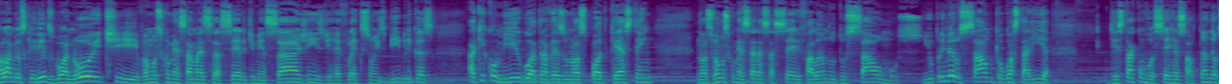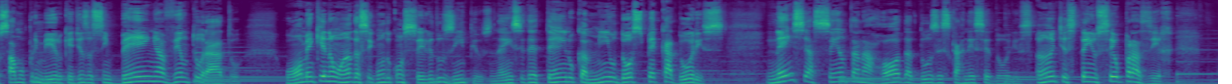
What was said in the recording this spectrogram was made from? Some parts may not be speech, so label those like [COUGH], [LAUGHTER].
Olá, meus queridos, boa noite. Vamos começar mais essa série de mensagens, de reflexões bíblicas aqui comigo através do nosso podcasting. Nós vamos começar essa série falando dos salmos. E o primeiro salmo que eu gostaria de estar com você ressaltando é o salmo primeiro, que diz assim: Bem-aventurado o homem que não anda segundo o conselho dos ímpios, nem se detém no caminho dos pecadores nem se assenta na roda dos escarnecedores. Antes tem o seu prazer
